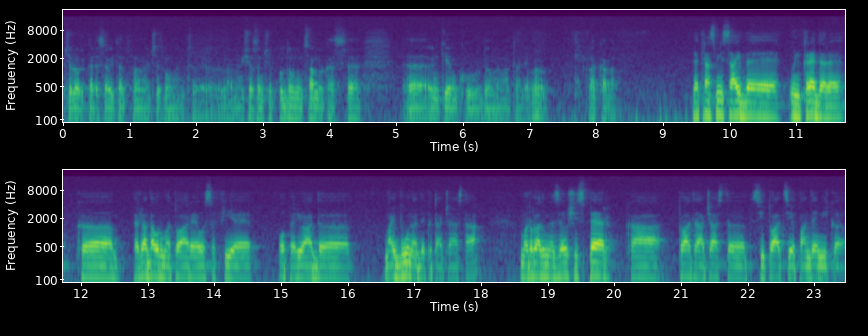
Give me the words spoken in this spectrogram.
celor care s-au uitat până în acest moment la noi. Și o să încep cu domnul Țambă ca să încheiem cu domnul Natalia. Vă rog, la canal. Le transmit să aibă încredere că perioada următoare o să fie o perioadă mai bună decât aceasta. Mă rog la Dumnezeu și sper ca toată această situație pandemică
